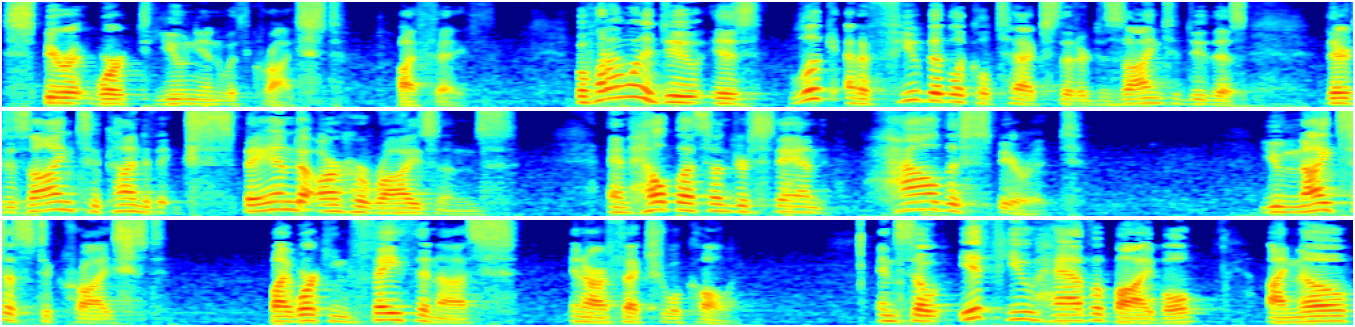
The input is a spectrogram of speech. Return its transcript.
spirit worked union with Christ by faith. But what I want to do is look at a few biblical texts that are designed to do this. They're designed to kind of expand our horizons and help us understand how the Spirit unites us to Christ by working faith in us in our effectual calling. And so, if you have a Bible, I know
